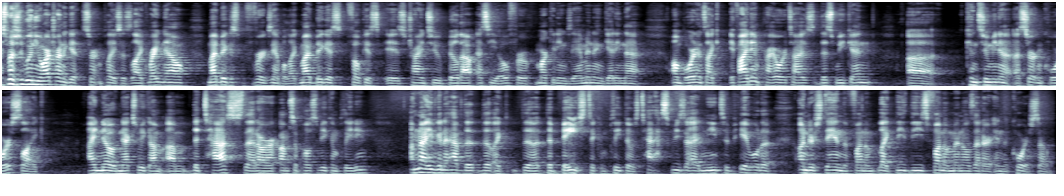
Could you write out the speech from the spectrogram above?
especially when you are trying to get certain places like right now my biggest for example like my biggest focus is trying to build out seo for marketing examine and getting that on board and it's like if i didn't prioritize this weekend uh, consuming a, a certain course like i know next week I'm, I'm the tasks that are i'm supposed to be completing I'm not even gonna have the, the like the the base to complete those tasks because I need to be able to understand the fun like the, these fundamentals that are in the course. So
